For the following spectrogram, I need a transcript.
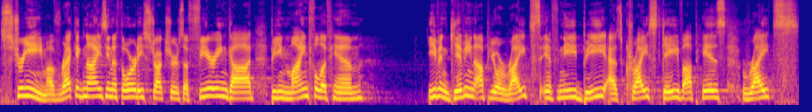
stream of recognizing authority structures, of fearing God, being mindful of Him, even giving up your rights if need be, as Christ gave up His rights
